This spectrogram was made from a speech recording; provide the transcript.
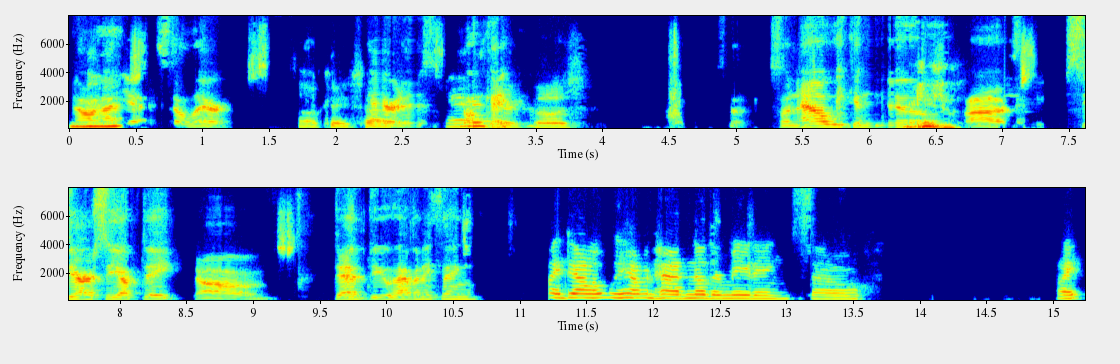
No, not yet, it's still there. Okay, There sorry. it is. There it is. Okay, There it goes. so- so now we can do uh, CRC update. Um, Deb, do you have anything? I don't, we haven't had another meeting, so. I,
